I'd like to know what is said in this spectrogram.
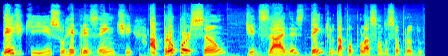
desde que isso represente a proporção de designers dentro da população do seu produto.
